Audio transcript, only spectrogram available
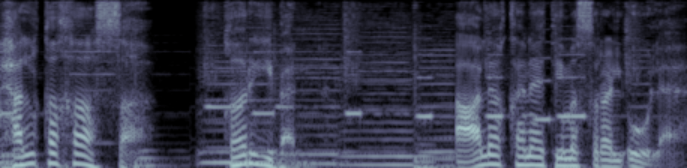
حلقة خاصة. قريبا. على قناة مصر الأولى.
